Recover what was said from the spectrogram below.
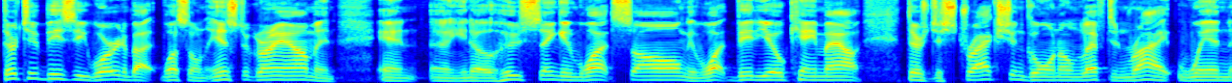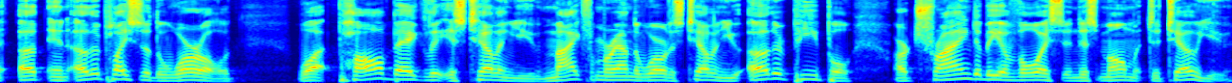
they're too busy worrying about what's on Instagram and and uh, you know who's singing what song and what video came out. There's distraction going on left and right when uh, in other places of the world what Paul Begley is telling you, Mike from around the world is telling you, other people are trying to be a voice in this moment to tell you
